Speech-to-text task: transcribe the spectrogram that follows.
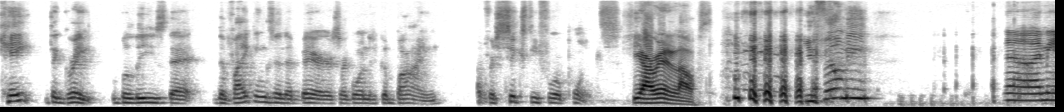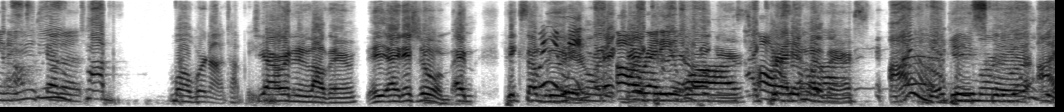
Kate the Great believes that the Vikings and the Bears are going to combine for 64 points. She already lost. You feel me? No, I mean, you just gotta. top. Well, we're not top She already lost, Erin. Hey, hey, that's your Hey, pick something What do good. you Erin. mean Take- already take- take- lost? Erin. Already Take up, Erin. lost. I hope we game score. I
